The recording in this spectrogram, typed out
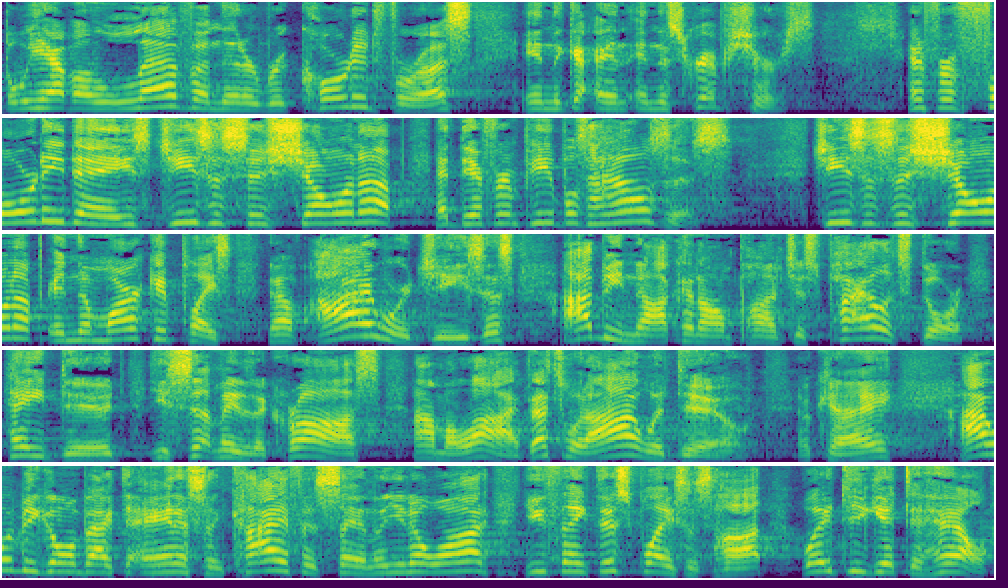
But we have 11 that are recorded for us in the, in, in the scriptures. And for 40 days, Jesus is showing up at different people's houses. Jesus is showing up in the marketplace. Now, if I were Jesus, I'd be knocking on Pontius Pilate's door. Hey, dude, you sent me to the cross. I'm alive. That's what I would do, okay? I would be going back to Annas and Caiaphas saying, well, you know what? You think this place is hot? Wait till you get to hell.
